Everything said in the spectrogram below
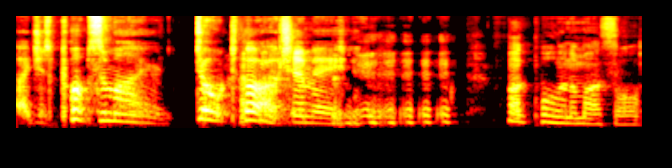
i just pump some iron. Don't talk to me. Fuck pulling a muscle.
